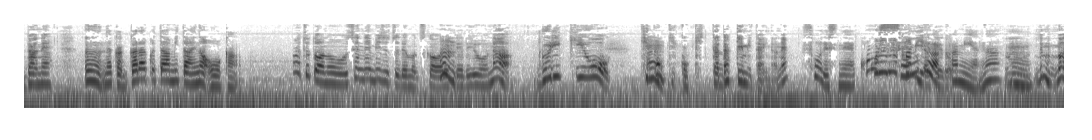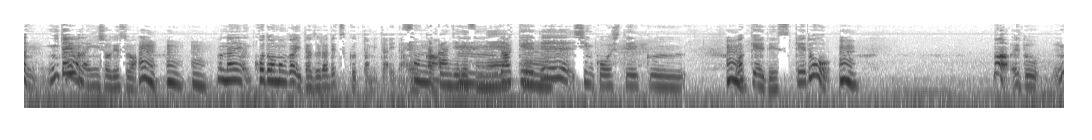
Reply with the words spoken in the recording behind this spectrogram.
だねうん、なんかガラクタみたいな王冠。まあちょっとあの宣伝美術でも使われてるような、ブリキをキコキコ切っただけみたいなね、そうですね。ここれはの線では紙やけど紙やな。うんうん。でもまあ似たような印象ですわ、うん、うん、うん。まあね子供がいたずらで作ったみたいなそんな感じですねうんだけで進行していくうん。わけですけど、うん。まあえっとま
